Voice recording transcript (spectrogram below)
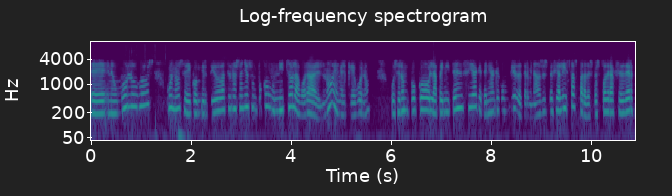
neumólogos. Bueno, se convirtió hace unos años un poco en un nicho laboral, ¿no? En el que, bueno, pues era un poco la penitencia que tenían que cumplir determinados especialistas para después poder acceder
